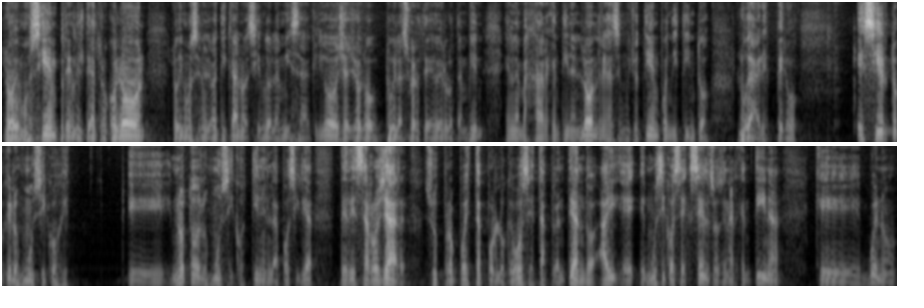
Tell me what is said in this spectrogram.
lo vemos siempre en el Teatro Colón, lo vimos en el Vaticano haciendo la misa criolla, yo lo, tuve la suerte de verlo también en la Embajada Argentina en Londres hace mucho tiempo, en distintos lugares, pero es cierto que los músicos, eh, no todos los músicos tienen la posibilidad de desarrollar sus propuestas por lo que vos estás planteando. Hay eh, eh, músicos excelsos en Argentina que, bueno,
